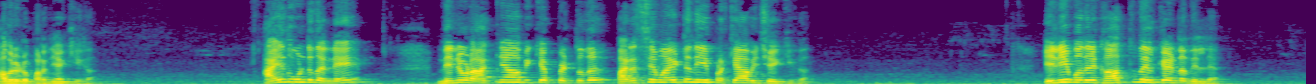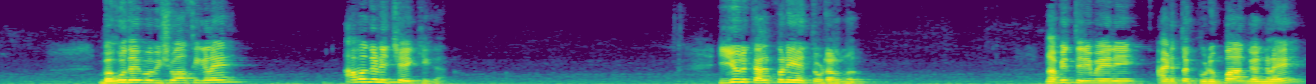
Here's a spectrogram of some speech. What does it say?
അവരോട് പറഞ്ഞേക്കുക ആയതുകൊണ്ട് തന്നെ നിന്നോട് ആജ്ഞാപിക്കപ്പെട്ടത് പരസ്യമായിട്ട് നീ പ്രഖ്യാപിച്ചേക്കുക. ഇനിയും അതിന് കാത്തു നിൽക്കേണ്ടതില്ല. ബഹുദൈവ വിശ്വാസികളെ അവഗണിച്ചേക്കുക. ഈ ഒരു കൽപ്പനയെ തുടർന്ന് നബി തിരുമേനി അടുത്ത കുടുംബാംഗങ്ങളെ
